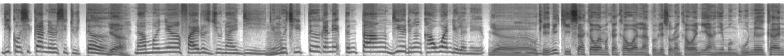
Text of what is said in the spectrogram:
dikongsikan melalui Twitter. Ya. Namanya Fairuz Junaidi. Dia Mhm. berceritakan Nip tentang dia dengan kawan dia lah Nip. Ya, hmm. okey ini kisah kawan makan kawan lah apabila seorang kawan ni hanya menggunakan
